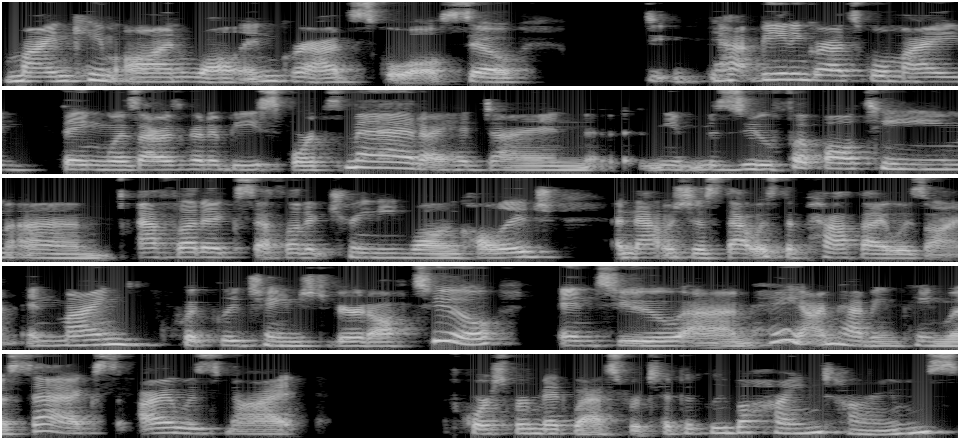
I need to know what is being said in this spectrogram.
mine came on while in grad school. So being in grad school, my thing was I was going to be sports med. I had done Mizzou football team, um, athletics, athletic training while in college. And that was just, that was the path I was on. And mine quickly changed, veered off too into, um, hey, I'm having pain with sex. I was not, of course, we're Midwest. We're typically behind times,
